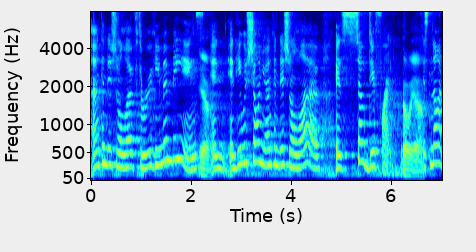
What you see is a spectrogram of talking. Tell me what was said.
unconditional love through human beings, Yeah. and, and He was showing you unconditional love, is so different. Oh yeah, It's not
